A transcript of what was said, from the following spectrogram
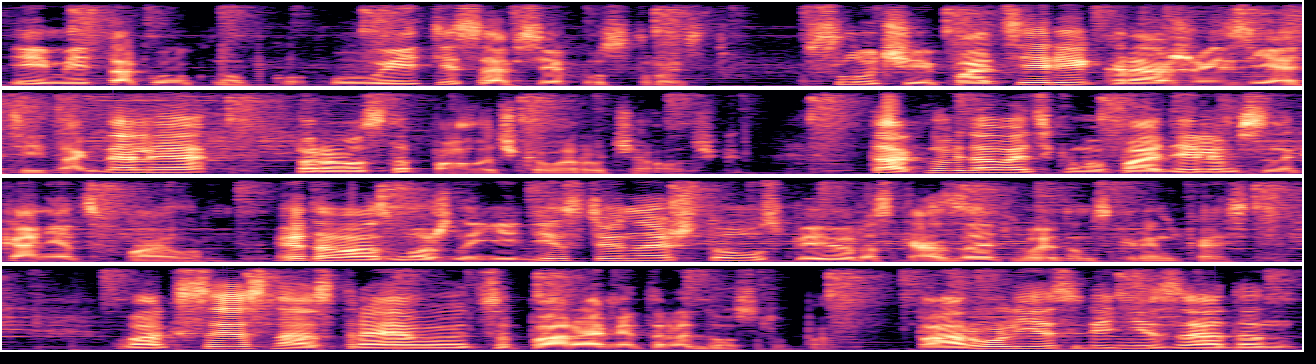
и иметь такую кнопку «Выйти со всех устройств». В случае потери, кражи, изъятия и так далее, просто палочка-выручалочка. Так, ну и давайте-ка мы поделимся наконец файлом. Это, возможно, единственное, что успею рассказать в этом скринкасте. В Access настраиваются параметры доступа. Пароль, если не задан,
